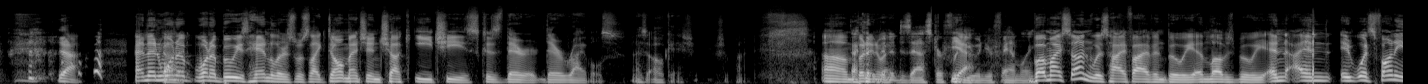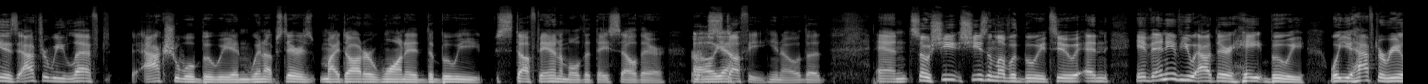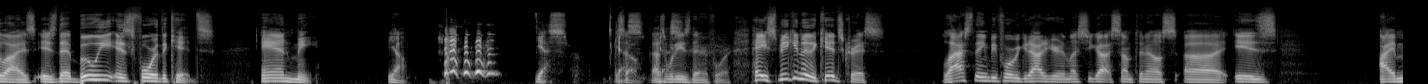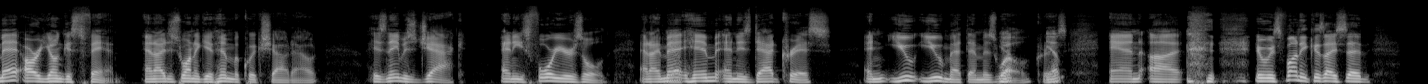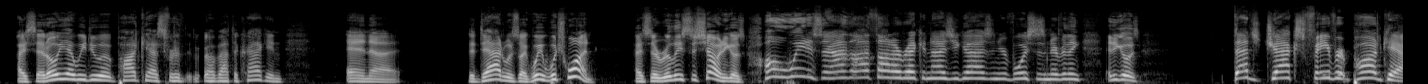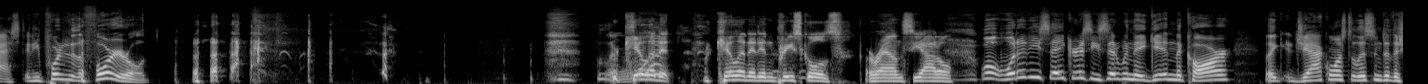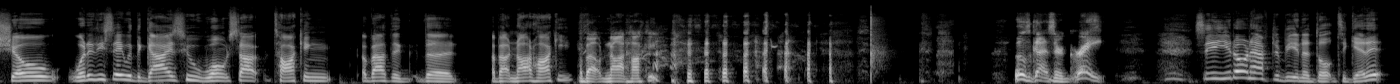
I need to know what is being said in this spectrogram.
Yeah. And then one Got of one of Buoy's handlers was like, "Don't mention Chuck E. Cheese because they're they're rivals." I said, "Okay, sure, sure, fine." Um, that but could anyway, have been a disaster for Yeah. you and your family. But my son was high five fiving Buoy and loves Buoy. And and it, what's funny is after we left actual Buoy and went upstairs, my daughter wanted the Buoy stuffed animal that they sell there, or Oh, yeah. stuffy, you know the. And so she she's in love with Buoy too. And if any of you out there hate Buoy, what you have to realize is that Buoy is for the kids and me. yeah. yes. Yes. so that's yes. what he's there for. Hey, speaking of the kids, Chris, last thing before we get out of here, unless you got something else, uh, is I met our youngest fan, and I just want to give him a quick shout out. His name is Jack, and he's four years old. And I met him and his dad, Chris, and you you met them as well, Chris. Yep. And uh, it was funny because I said, I said, oh yeah, we do a podcast for about the Kraken, and uh, the dad was like, "Wait, which one?" I said, "Release the show," and he goes, "Oh, wait a second, I, th- I thought I recognized you guys and your voices and everything." And he goes, "That's Jack's favorite podcast," and he pointed to the four-year-old. We're killing it. We're killing it in preschools around Seattle. Well, what did he say, Chris? He said when they get in the car, like Jack wants to listen to the show. What did he say with the guys who won't stop talking about the the about not hockey? about not hockey. Those guys are great. See, you don't have to be an adult to get it.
